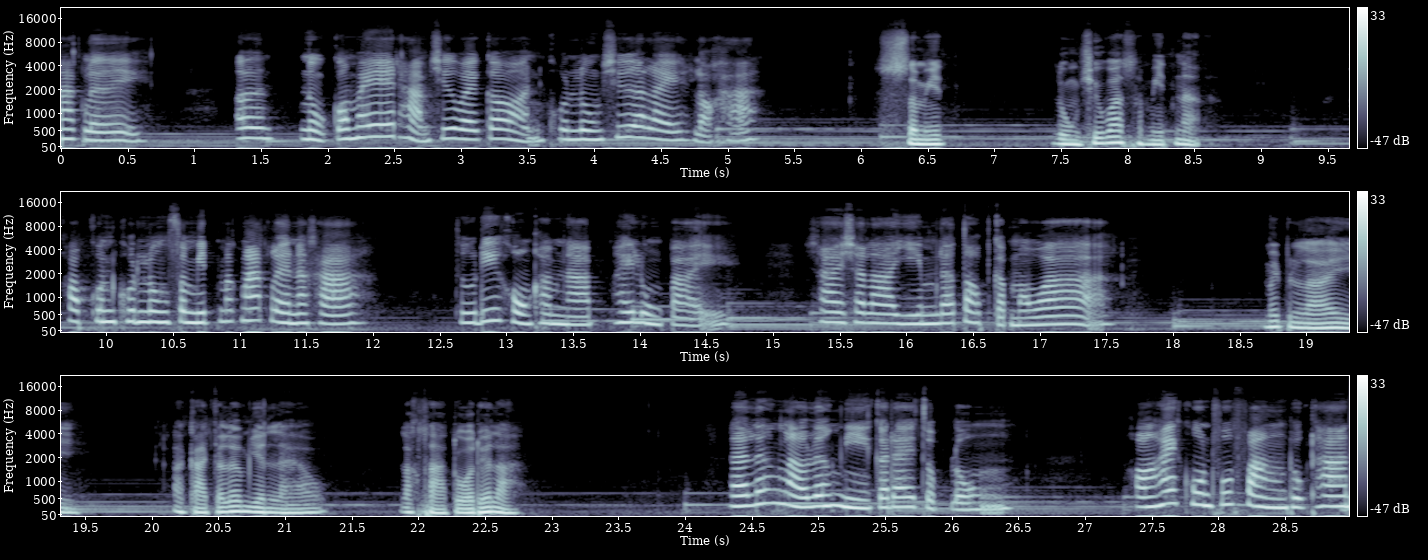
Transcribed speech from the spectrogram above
มากๆเลย เออหนูก็ไม่ได้ถามชื่อไว้ก่อน คุณลุงชื่ออะไรเหรอคะ สมิธลุงชื่อว่าสมิธน่ะ ขอบคุณคุณลุงสมิธมาก ๆ เลยนะคะจูดี้คงคำนับให้ลุงไป ชายชรายิ้มและตอบกลับมาว่า ไม่เป็นไร อากาศก็เริ่มเย็นแล้ว รักษาตัวด้วยล่ะ และเรื่องราวเรื่องนี้ก็ได้จบลง ขอให้คุณผู้ฟังทุกท่าน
